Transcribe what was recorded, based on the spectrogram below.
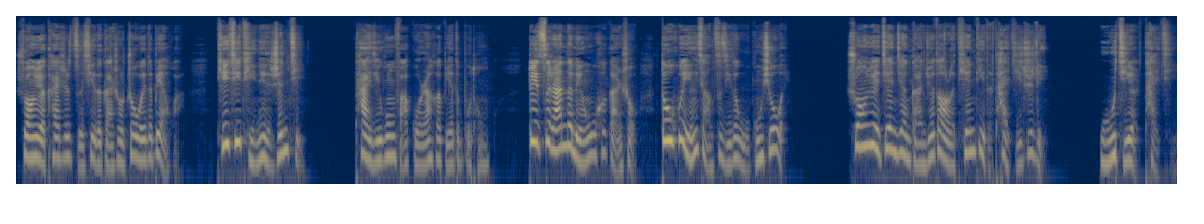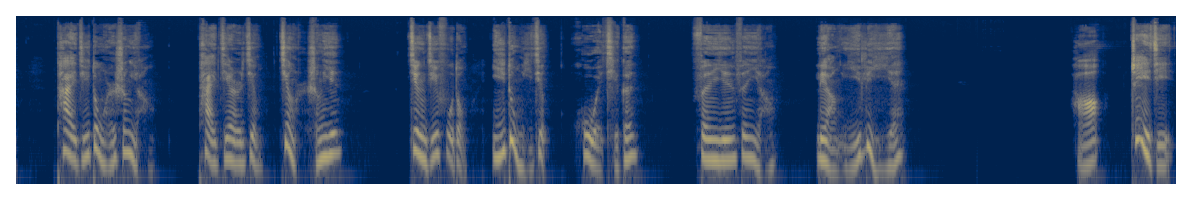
双月开始仔细的感受周围的变化。提起体内的真气，太极功法果然和别的不同，对自然的领悟和感受都会影响自己的武功修为。双月渐渐感觉到了天地的太极之力，无极而太极，太极动而生阳，太极而静，静而生阴，静极复动，一动一静，互为其根，分阴分阳，两仪立焉。好，这一集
